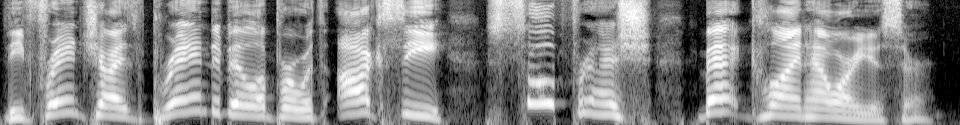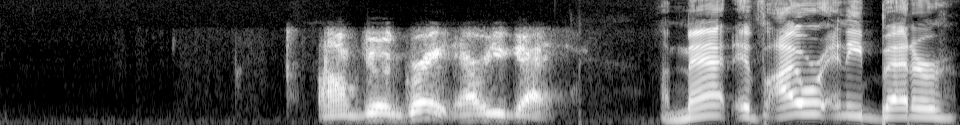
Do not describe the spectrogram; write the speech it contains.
the franchise brand developer with Oxy So Fresh. Matt Klein, how are you, sir? I'm doing great. How are you guys? Uh, Matt, if I were any better,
